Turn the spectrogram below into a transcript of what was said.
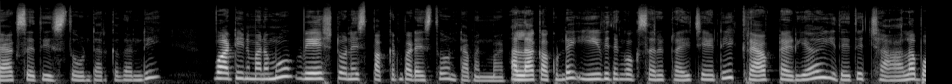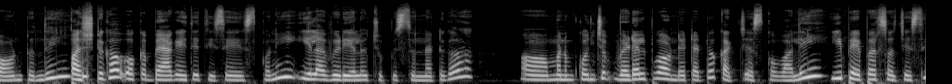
బ్యాగ్స్ అయితే ఇస్తూ ఉంటారు కదండి. వాటిని మనము వేస్ట్ అనేసి పక్కన పడేస్తూ ఉంటామన్నమాట. అలా కాకుండా ఈ విధంగా ఒకసారి ట్రై చేయండి. క్రాఫ్ట్ ఐడియా ఇదైతే చాలా బాగుంటుంది. ఫస్ట్గా ఒక బ్యాగ్ అయితే తీసేసుకొని ఇలా వీడియోలో చూపిస్తున్నట్టుగా మనం కొంచెం వెడల్పుగా ఉండేటట్టు కట్ చేసుకోవాలి. ఈ పేపర్స్ వచ్చేసి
